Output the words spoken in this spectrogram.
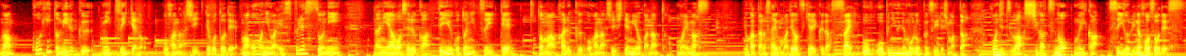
まあコーヒーとミルクについてのお話ってことで、まあ、主にはエスプレッソに何合わせるかっていうことについてちょっとまあ軽くお話ししてみようかなと思います。よかったら最後までお付き合いください。おオープニングでもう6分過ぎてしまった。本日は4月の6日水曜日の放送です。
